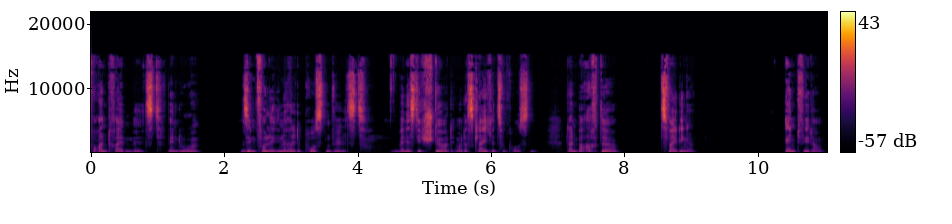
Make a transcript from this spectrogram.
vorantreiben willst, wenn du sinnvolle Inhalte posten willst, wenn es dich stört, immer das Gleiche zu posten, dann beachte zwei Dinge. Entweder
